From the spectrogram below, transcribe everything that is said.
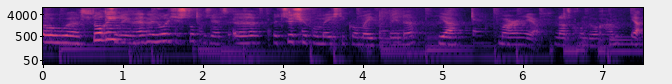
Oh, eh, sorry. Sorry, we hebben heel even stopgezet. Eh, het zusje van Mees die kwam even binnen. Ja. Maar ja, laten we gewoon doorgaan. Ja.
